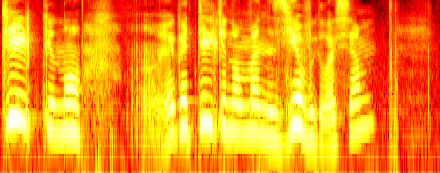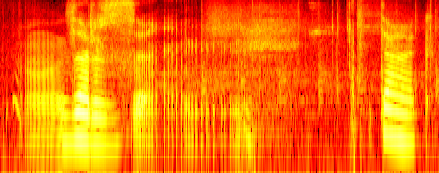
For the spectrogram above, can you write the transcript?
тільки но, е, яка тільки в мене з'явилася. Зараз. е, Так.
